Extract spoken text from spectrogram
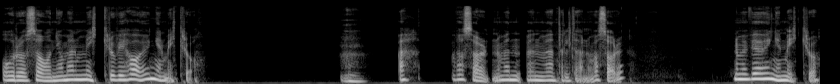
Och då sa hon, ja men mikro, vi har ju ingen mikro. Mm. Vad sa du? Men, men, vänta lite här nu, vad sa du? Nej men vi har ju ingen mikro.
